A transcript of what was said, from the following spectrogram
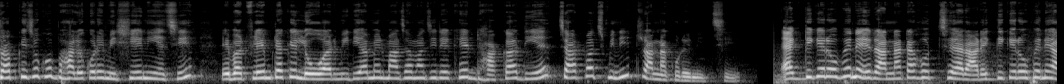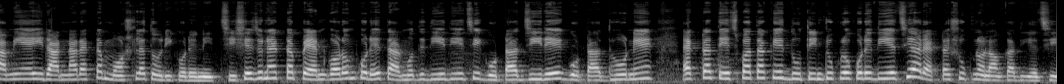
সব কিছু খুব ভালো করে মিশিয়ে নিয়েছি। এবার ফ্লেমটাকে লো আর মিডিয়ামের মাঝামাঝি রেখে ঢাকা দিয়ে চার পাঁচ মিনিট রান্না করে নিচ্ছি। একদিকের ওভেনে রান্নাটা হচ্ছে আর আরেক দিকের ওভেনে আমি এই রান্নার একটা মশলা তৈরি করে নিচ্ছি। সেজন্য একটা প্যান গরম করে তার মধ্যে দিয়ে দিয়েছি গোটা জিরে, গোটা ধনে, একটা তেজপাতাকে দু তিন টুকরো করে দিয়েছি আর একটা শুকনো লঙ্কা দিয়েছি।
